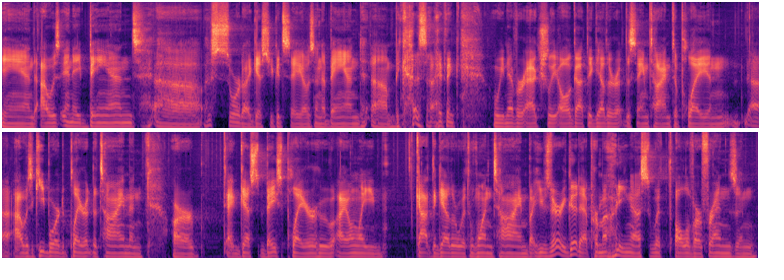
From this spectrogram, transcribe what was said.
And I was in a band, uh, sort of, I guess you could say I was in a band um, because I think we never actually all got together at the same time to play. And uh, I was a keyboard player at the time, and our I guess bass player, who I only got together with one time, but he was very good at promoting us with all of our friends and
